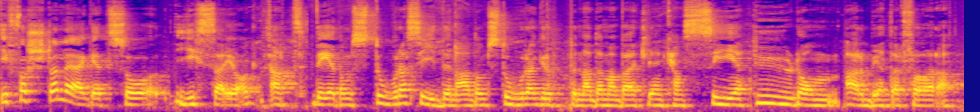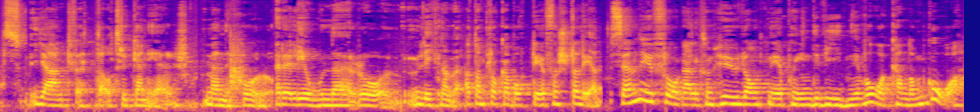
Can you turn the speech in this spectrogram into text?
i första läget så gissar jag att det är de stora sidorna, de stora grupperna där man verkligen kan se hur de arbetar för att hjärntvätta och trycka ner människor, religioner och liknande. Att de plockar bort det i första led. Sen är ju frågan liksom hur långt ner på individnivå kan de gå?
